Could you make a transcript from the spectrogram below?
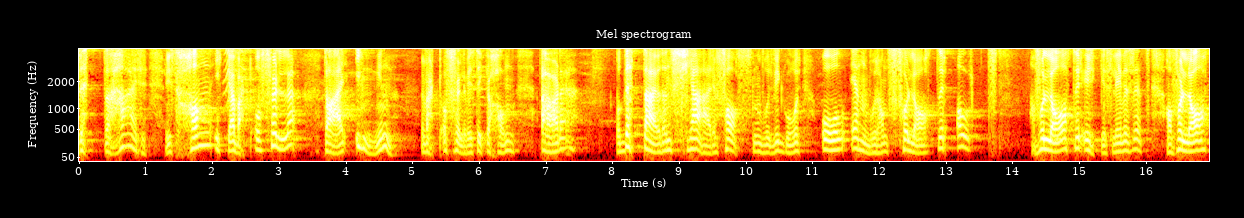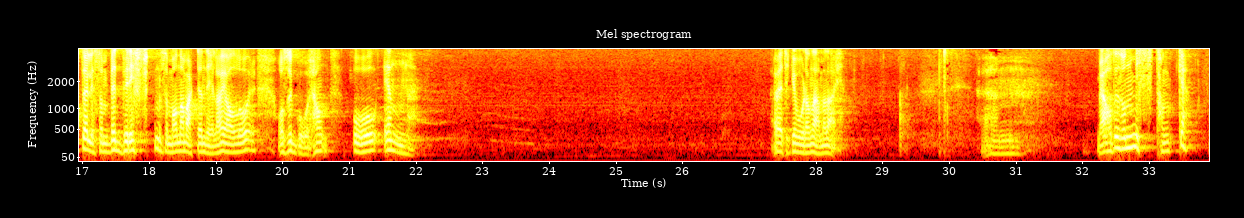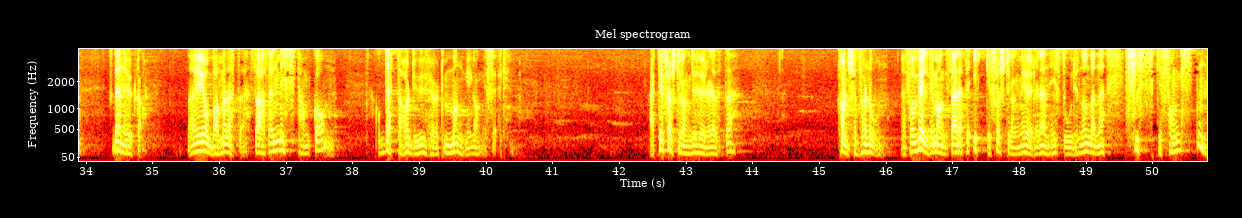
dette her. Hvis han ikke er verdt å følge, da er ingen verdt å følge hvis ikke han er det. Og dette er jo den fjerde fasen hvor vi går all in, hvor han forlater alt. Han forlater yrkeslivet sitt, han forlater liksom bedriften som han har vært en del av i alle år, og så går han all in. Jeg vet ikke hvordan det er med deg. Um, men jeg har hatt en sånn mistanke denne uka når jeg jobba med dette. Så jeg har hatt en mistanke om at dette har du hørt mange ganger før. Det er ikke første gang du hører dette. Kanskje for noen. Men for veldig mange så er dette ikke første gang vi hører denne historien om denne fiskefangsten.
